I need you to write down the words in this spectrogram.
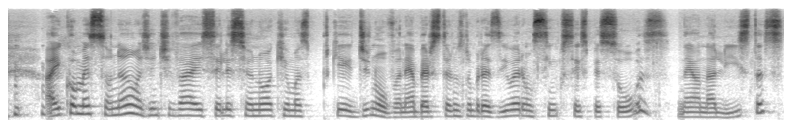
Aí começou, não, a gente vai, selecionou aqui umas... Porque, de novo, né? A Bear Stearns no Brasil eram cinco, seis pessoas, né? Analistas.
